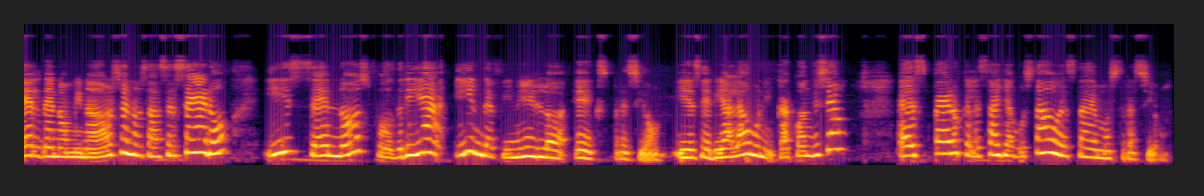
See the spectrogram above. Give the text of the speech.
el denominador se nos hace cero y se nos podría indefinir la expresión y sería la única condición. Espero que les haya gustado esta demostración.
